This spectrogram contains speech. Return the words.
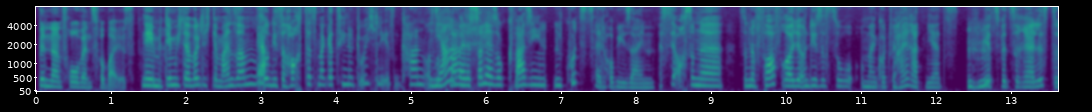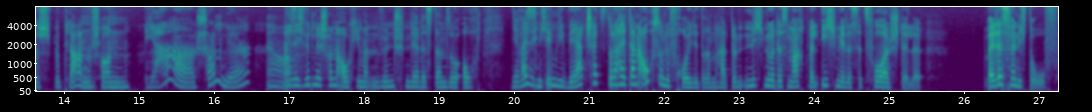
bin dann froh, wenn es vorbei ist. Nee, mit dem ich da wirklich gemeinsam Ja. so diese Hochzeitsmagazine durchlesen kann und so ja, planen. weil das soll ja so quasi ein- Kurzzeit-Hobby sein. ist ja auch so eine, so eine Vorfreude und dieses so, oh mein Gott, wir heiraten jetzt. Mhm. Jetzt wird's realistisch, wir planen schon. Ja, schon, gell? Ja. Also ich würde mir schon auch jemanden wünschen, der das dann so auch, ja weiß ich nicht, irgendwie wertschätzt oder halt dann auch so eine Freude drin hat und nicht nur das macht, weil ich mir das jetzt vorstelle. Weil das fände ich doof.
